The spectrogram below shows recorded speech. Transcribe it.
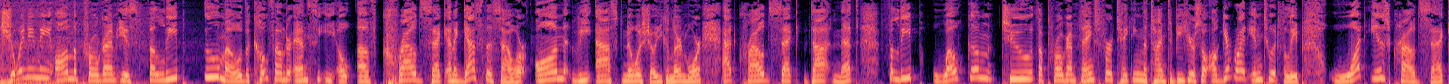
Joining me on the program is Philippe Humeau, the co-founder and CEO of CrowdSec and a guest this hour on the Ask Noah show. You can learn more at crowdsec.net. Philippe, welcome to the program. Thanks for taking the time to be here. So I'll get right into it, Philippe. What is CrowdSec?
